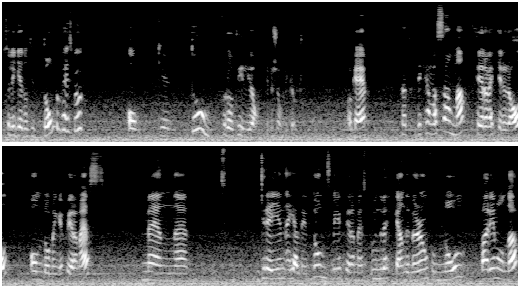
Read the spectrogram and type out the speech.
så lägger jag då till dem på Facebook och de får då tillgång till personlig coach. Okej? Okay? Så att det kan vara samma flera veckor i rad om de engagerar mest. Men eh, grejen är helt enkelt de som engagerar mest under veckan, det börjar de få noll varje måndag.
